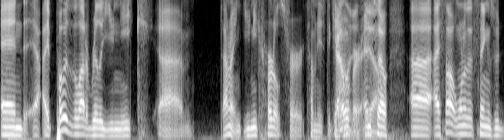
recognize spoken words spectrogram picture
And it poses a lot of really unique. Um, I don't know, unique hurdles for companies to get Challenges, over. And yeah. so uh, I thought one of the things would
